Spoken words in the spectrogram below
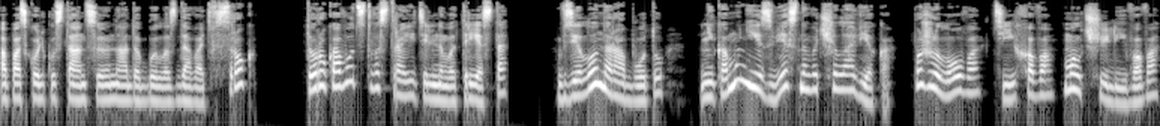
А поскольку станцию надо было сдавать в срок, то руководство строительного треста взяло на работу никому неизвестного человека, пожилого, тихого, молчаливого,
